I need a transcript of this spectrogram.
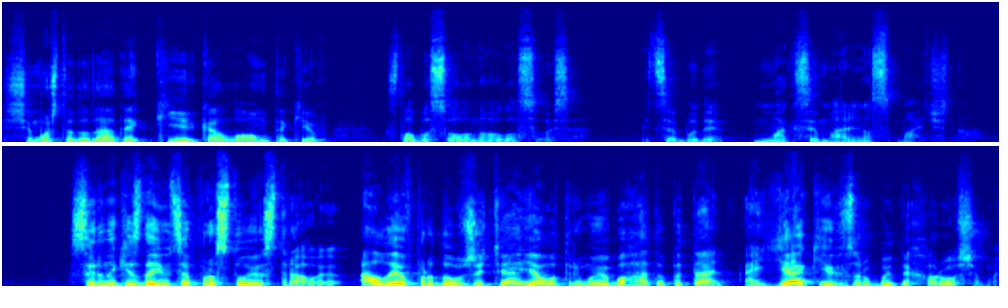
ще можете додати кілька ломтиків слабосоленого лосося. І це буде максимально смачно. Сирники здаються простою стравою, але впродовж життя я отримую багато питань. А як їх зробити хорошими?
